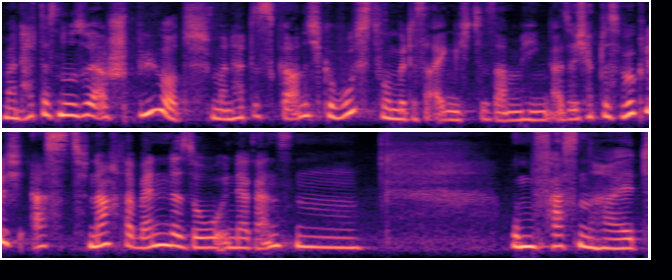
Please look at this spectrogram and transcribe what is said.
man hat das nur so erspürt. Man hat es gar nicht gewusst, womit es eigentlich zusammenhing. Also ich habe das wirklich erst nach der Wende so in der ganzen Umfassenheit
